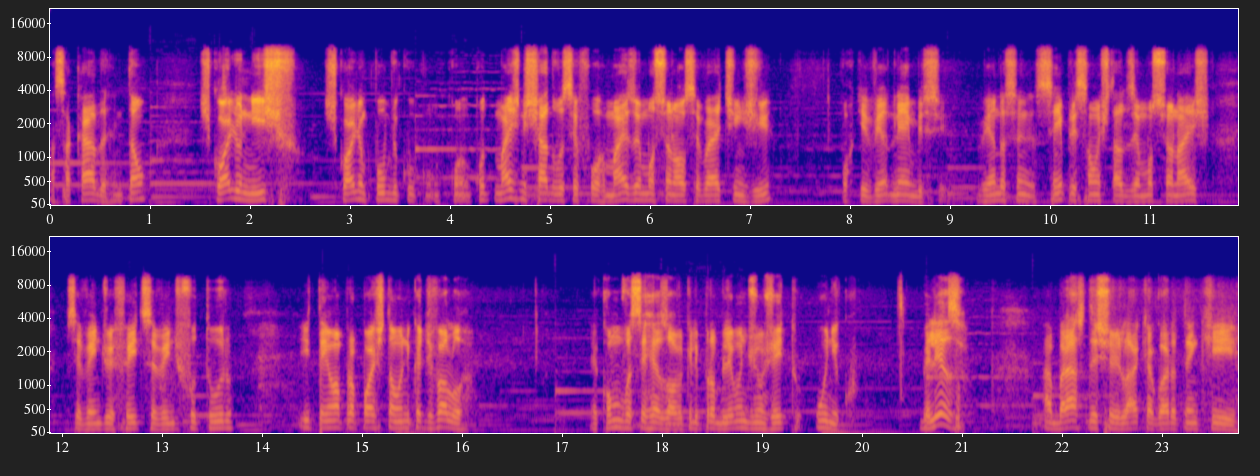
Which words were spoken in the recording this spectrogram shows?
A sacada? Então, escolhe o nicho, escolhe um público. Quanto mais nichado você for, mais o emocional você vai atingir. Porque lembre-se, vendas sempre são estados emocionais. Você vende o efeito, você vende o futuro e tem uma proposta única de valor. É como você resolve aquele problema de um jeito único. Beleza? Abraço, deixa eu ir lá que agora eu tenho que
